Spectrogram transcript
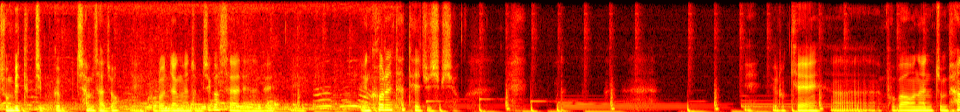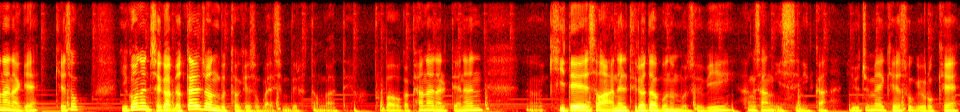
좀비 특집급 참사죠. 예, 그런 장면 좀 찍었어야 되는데 예, 앵커를 탓해 주십시오. 예, 이렇게 어, 푸바오는 좀 편안하게 계속 이거는 제가 몇 달 전부터 계속 말씀드렸던 것 같아요. 푸바오가 편안할 때는 어, 기대에서 안을 들여다보는 모습이 항상 있으니까 요즘에 계속 이렇게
